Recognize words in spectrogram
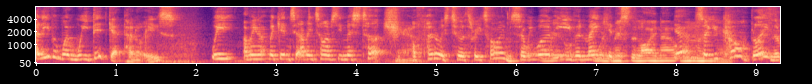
and even when we did get penalties we, I mean, MacGinty, how many times did he miss touch Yeah. of penalties? Two or three times. So we weren't even We making. missed the line out. Yeah, so you can't blame the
